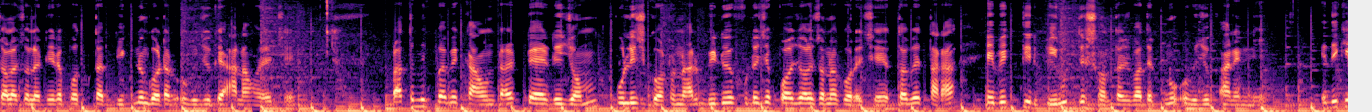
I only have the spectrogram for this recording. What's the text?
চলাচলের নিরাপত্তা বিঘ্ন ঘটার অভিযোগে আনা হয়েছে। প্রাথমিকভাবে কাউন্টার টেররিজম, পুলিশ ঘটনার ভিডিও ফুটেজে পর্যালোচনা করেছে, তবে তারা এ ব্যক্তির বিরুদ্ধে সন্ত্রাসবাদের কোনো অভিযোগ আনেননি। এদিকে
